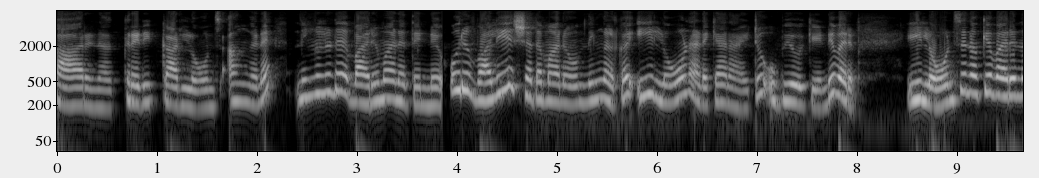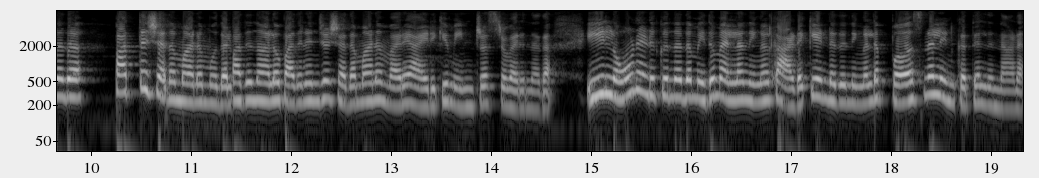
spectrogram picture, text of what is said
കാറിന് ക്രെഡിറ്റ് കാർഡ് ലോൺസ് അങ്ങനെ നിങ്ങളുടെ വരുമാനത്തിന്റെ ഒരു വലിയ ശതമാനവും നിങ്ങൾക്ക് ഈ ലോൺ അടയ്ക്കാനായിട്ട് ഉപയോഗിക്കേണ്ടി വരും. ഈ ലോൺസിനൊക്കെ വരുന്നത് പത്ത് ശതമാനം മുതൽ പതിനാലോ പതിനഞ്ചോ ശതമാനം വരെ ആയിരിക്കും ഇൻട്രസ്റ്റ് വരുന്നത്. ഈ ലോൺ എടുക്കുന്നതും ഇതുമെല്ലാം നിങ്ങൾക്ക് അടയ്ക്കേണ്ടത് നിങ്ങളുടെ പേഴ്സണൽ ഇൻകത്തിൽ നിന്നാണ്.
